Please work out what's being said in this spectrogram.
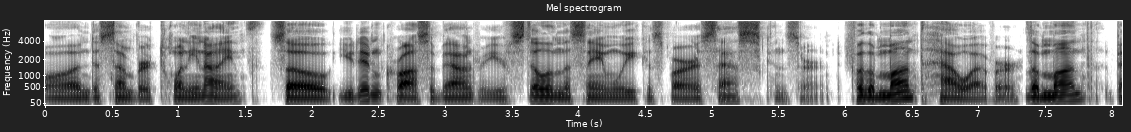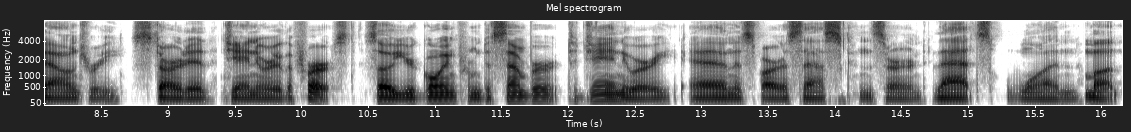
on December 29th. So you didn't cross a boundary. You're still in the same week as far as SAS is concerned. For the month, however, the month boundary started January the 1st. So you're going from December to January. And as far as SAS is concerned, that's one month.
